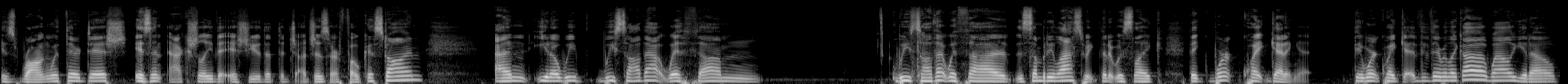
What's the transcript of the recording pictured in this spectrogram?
is wrong with their dish isn't actually the issue that the judges are focused on. And you know, we we saw that with um we saw that with uh somebody last week that it was like they weren't quite getting it. They weren't quite get they were like, "Oh, well, you know,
